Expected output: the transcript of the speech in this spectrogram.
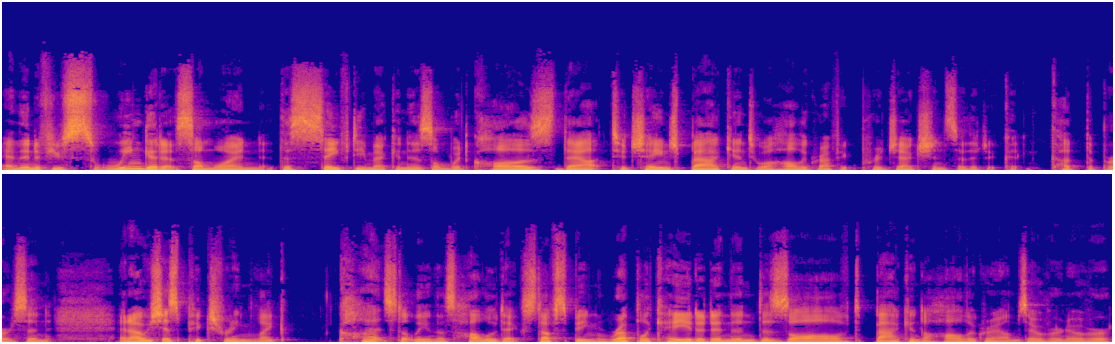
And then if you swing it at someone, the safety mechanism would cause that to change back into a holographic projection so that it could cut the person. And I was just picturing like constantly in this holodeck stuff's being replicated and then dissolved back into holograms over and over.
